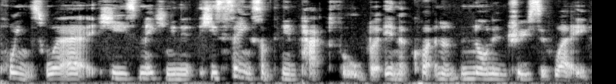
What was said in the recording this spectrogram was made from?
points where he's making an, he's saying something impactful, but in a quite a non-intrusive way.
